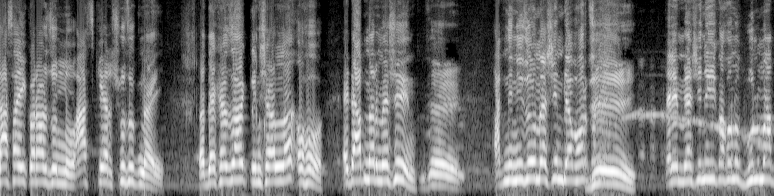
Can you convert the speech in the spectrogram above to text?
যাচাই করার জন্য। আজকে আর সুযোগ নাই। তা দেখা যাক ইনশাল্লাহ ওহো এটা আপনার মেশিন? আপনি নিজেও মেশিন ব্যবহার করেন? তাহলে মেশিনে কি কখনো ভুল মাপ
